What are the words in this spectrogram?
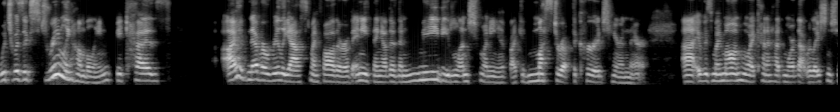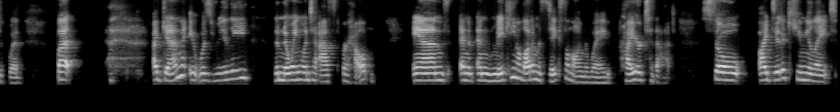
which was extremely humbling because I had never really asked my father of anything other than maybe lunch money if I could muster up the courage here and there. Uh, it was my mom who I kind of had more of that relationship with. But again, it was really the knowing when to ask for help and and and making a lot of mistakes along the way prior to that. So i did accumulate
